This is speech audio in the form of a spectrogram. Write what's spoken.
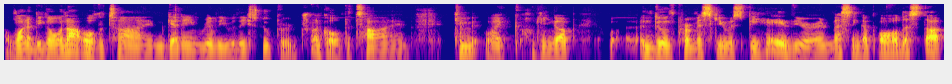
want to be going out all the time, getting really, really super drunk all the time, like hooking up and doing promiscuous behavior and messing up all the stuff.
